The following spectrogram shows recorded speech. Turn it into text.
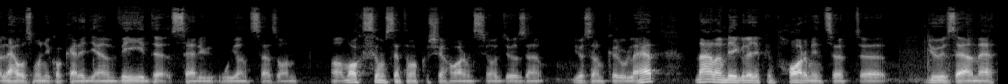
lehoz mondjuk akár egy ilyen véd-szerű újon szezon. A maximum szerintem akkor is ilyen 38 győzelem, győzelem körül lehet. Nálam végül egyébként 35 győzelmet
